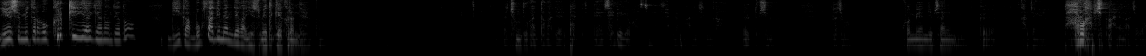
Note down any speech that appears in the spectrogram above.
예수 믿으라고 그렇게 이야기하는데도 네가 목사되면 내가 예수 믿을게 그런데요. 청주 갔다가 이제 예, 새벽에 왔어요. 새벽 1시인가 12시인가. 그래가지고 권미연 집사님 그 가정에 바로 갑시다 해가지고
